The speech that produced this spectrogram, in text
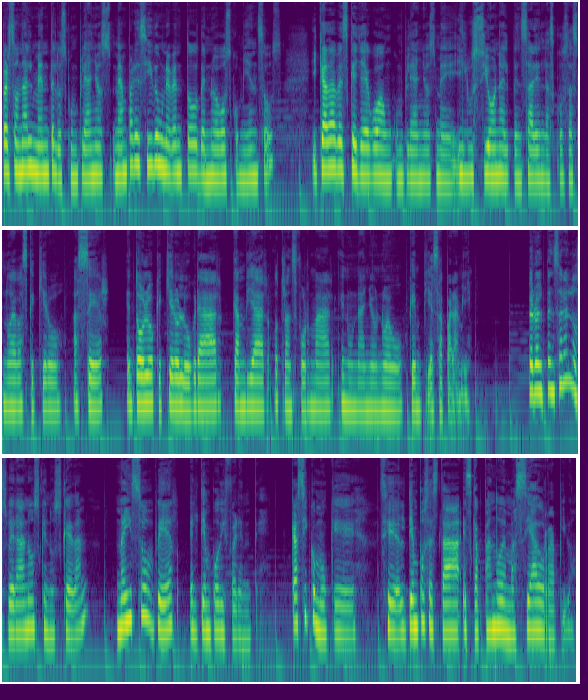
Personalmente los cumpleaños me han parecido un evento de nuevos comienzos y cada vez que llego a un cumpleaños me ilusiona el pensar en las cosas nuevas que quiero hacer en todo lo que quiero lograr, cambiar o transformar en un año nuevo que empieza para mí. Pero al pensar en los veranos que nos quedan, me hizo ver el tiempo diferente. Casi como que si el tiempo se está escapando demasiado rápido.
